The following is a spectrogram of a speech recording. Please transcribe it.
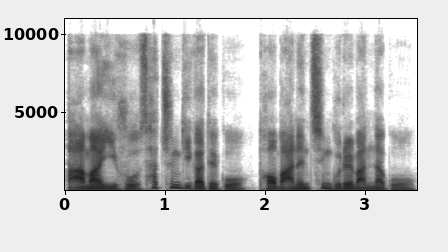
아마 이후 사춘기가 되고 더 많은 친구를 만나고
